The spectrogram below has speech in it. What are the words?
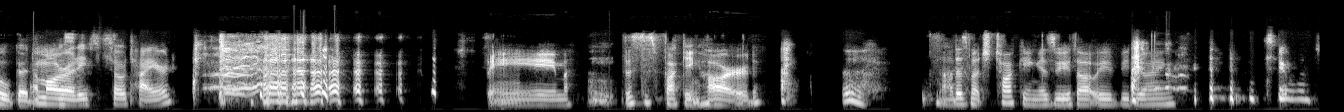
Oh, good. I'm already so tired. Same. This is fucking hard. Ugh, Not as much talking as we thought we'd be doing. too much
